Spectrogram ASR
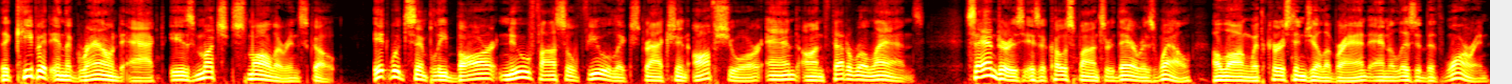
the Keep It in the Ground Act, is much smaller in scope. It would simply bar new fossil fuel extraction offshore and on federal lands. Sanders is a co-sponsor there as well, along with Kirsten Gillibrand and Elizabeth Warren,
